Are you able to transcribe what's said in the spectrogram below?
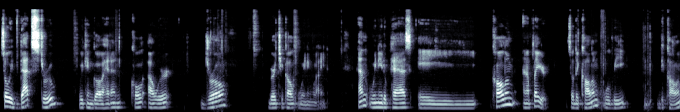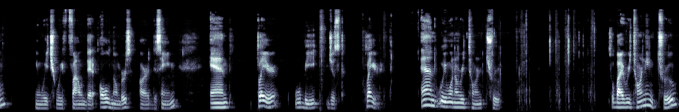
So if that's true, we can go ahead and call our draw vertical winning line. And we need to pass a column and a player. So the column will be the column in which we found that all numbers are the same and player will be just player. And we want to return true. So by returning true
